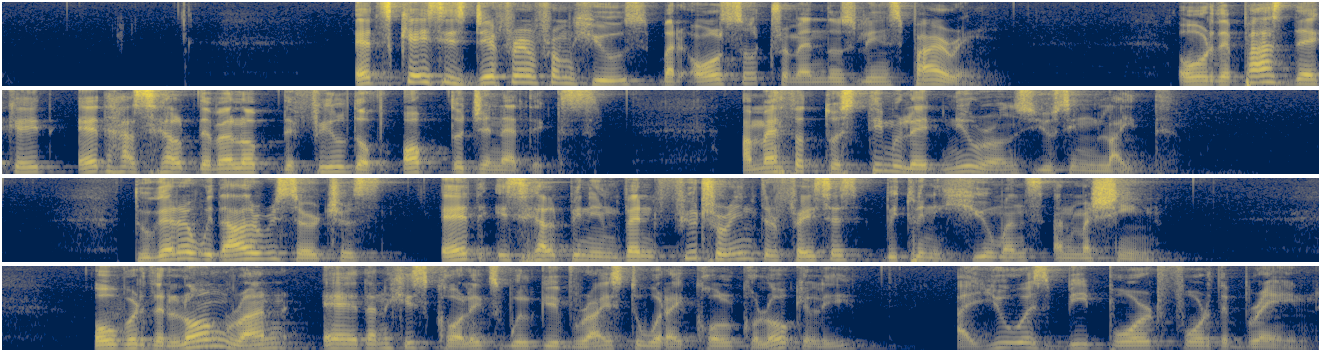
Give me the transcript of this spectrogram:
Ed's case is different from Hugh's, but also tremendously inspiring. Over the past decade, Ed has helped develop the field of optogenetics, a method to stimulate neurons using light. Together with other researchers, Ed is helping invent future interfaces between humans and machine. Over the long run, Ed and his colleagues will give rise to what I call colloquially a USB port for the brain.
